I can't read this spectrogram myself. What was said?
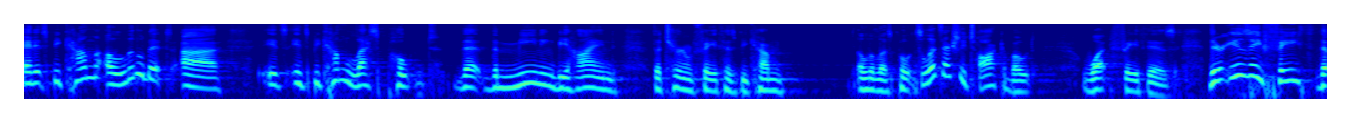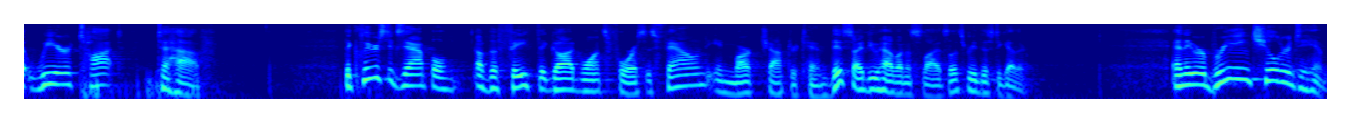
And it's become a little bit, uh, it's, it's become less potent. The, the meaning behind the term faith has become a little less potent. So let's actually talk about what faith is. There is a faith that we're taught to have. The clearest example of the faith that God wants for us is found in Mark chapter 10. This I do have on a slide, so let's read this together. And they were bringing children to him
